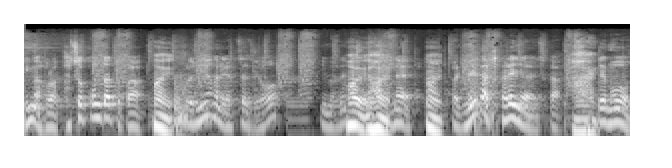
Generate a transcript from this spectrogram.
今ほらパソコンだとか、はい。これ見ながらやってたですよ今ね,、はいはい。ね。はい。やっぱり目が疲れるじゃないですか、はい。でも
